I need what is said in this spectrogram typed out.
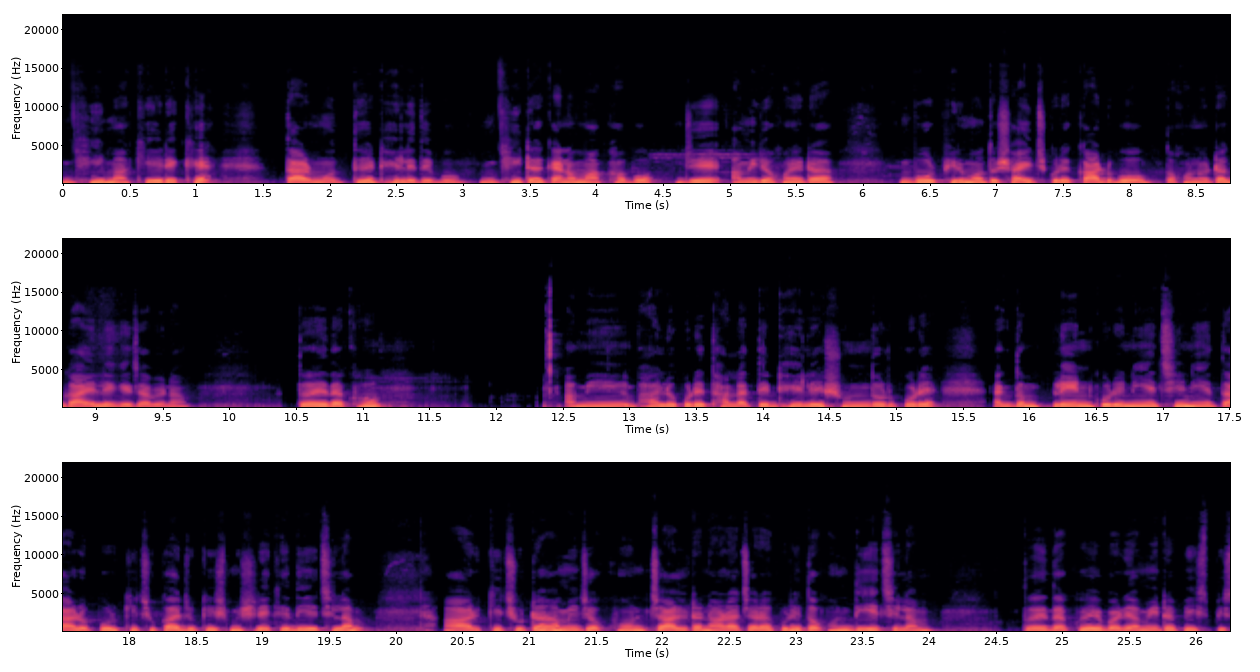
ঘি মাখিয়ে রেখে তার মধ্যে ঢেলে দেব। ঘিটা কেন মাখাবো? যে আমি যখন এটা বরফির মতো সাইজ করে কাটবো, তখন ওটা গায়ে লেগে যাবে না। তো এই দেখো আমি ভালো করে থালাতে ঢেলে সুন্দর করে একদম প্লেন করে নিয়েছি, নিয়ে তার ওপর কিছু কাজু কিশমিশ রেখে দিয়েছিলাম। আর কিছুটা আমি যখন চালটা নাড়াচাড়া করি তখন দিয়েছিলাম। তো এই দেখো, এবারে আমি এটা পিস পিস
